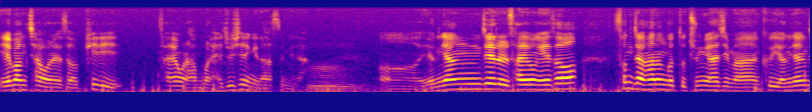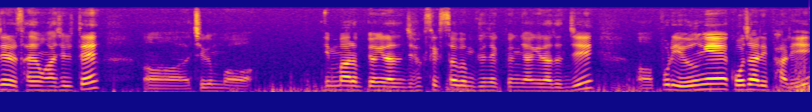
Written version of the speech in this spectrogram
예방 차원에서 필히 사용을 한번 해주시는 게 낫습니다. 음. 어, 영양제를 사용해서 성장하는 것도 중요하지만 그 영양제를 사용하실 때 어, 지금 뭐 잎마름병이라든지 흑색 썩음 균핵병량이라든지 어, 뿌리 응애 고자리 파리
